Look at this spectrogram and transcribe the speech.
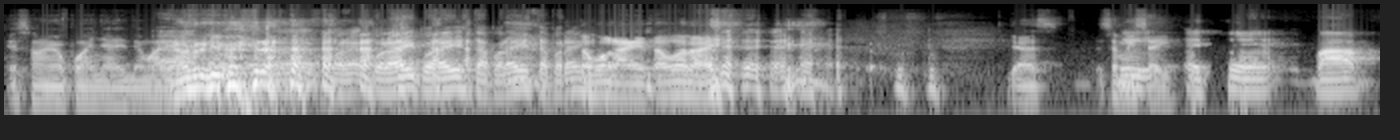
Eso no me puedo añadir de Mariano Rivera. Por, ahí, por ahí está, por ahí está, por ahí. Está por ahí, está por ahí. yes. Ese es mi Este, para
